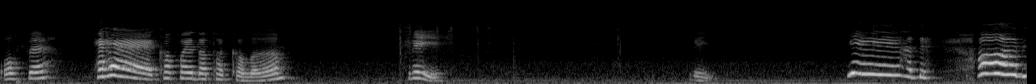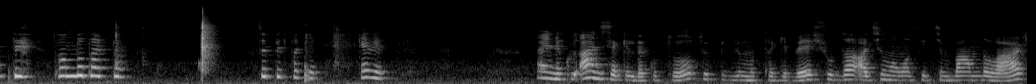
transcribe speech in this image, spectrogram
Oh be. Hehe kafaya da takalım. Rey. Rey. Yee hadi. Aa bitti. Sonunda taktım. Sürpriz paket. Evet. Aynı aynı şekilde kutu. Sürpriz yumurta gibi. Şurada açılmaması için bandı var.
